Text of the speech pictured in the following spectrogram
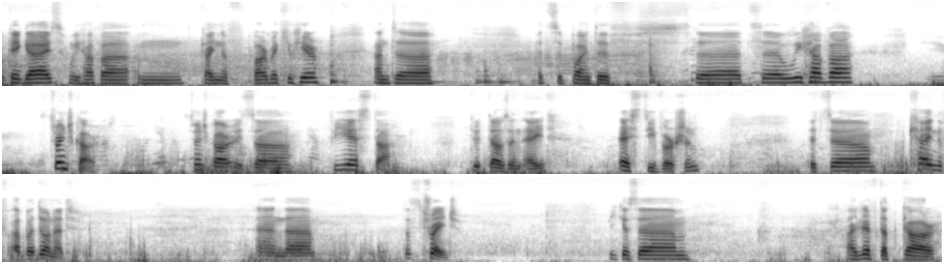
Okay, guys, we have a um, kind of barbecue here, and uh, it's a point of that uh, we have a strange car. Strange car. It's a Fiesta 2008 ST version. It's uh, kind of abandoned, and uh, that's strange because um, I left that car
